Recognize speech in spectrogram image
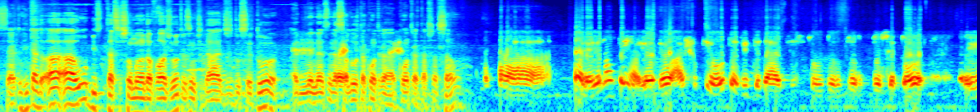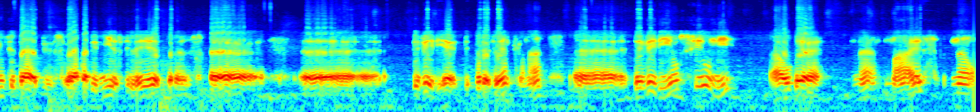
Certo. Ricardo, a, a UB está se somando à voz de outras entidades do setor é, nessa, nessa luta contra, contra a taxação? Ah, olha, eu não tenho, eu, eu acho que outras entidades do, do, do, do setor, entidades, academias de letras, é, é, deveria, por exemplo, né, é, deveriam se unir ao BE, né, mas não,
